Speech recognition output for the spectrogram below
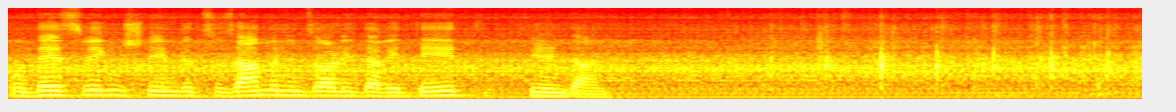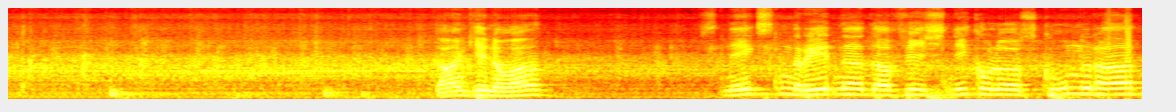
und deswegen stehen wir zusammen in Solidarität. Vielen Dank. Danke, Noah. Als nächsten Redner darf ich Nikolaus Kunrad,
